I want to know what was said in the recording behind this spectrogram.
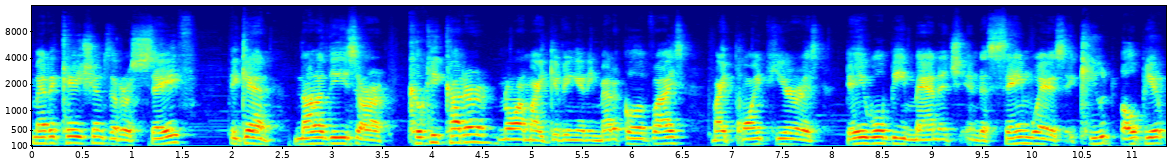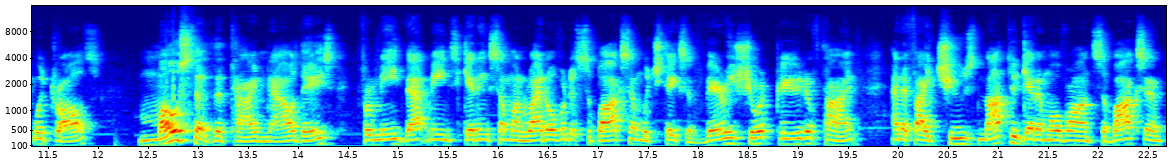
medications that are safe. Again, none of these are cookie cutter, nor am I giving any medical advice. My point here is they will be managed in the same way as acute opiate withdrawals. Most of the time nowadays, for me, that means getting someone right over to Suboxone, which takes a very short period of time. And if I choose not to get them over on Suboxone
